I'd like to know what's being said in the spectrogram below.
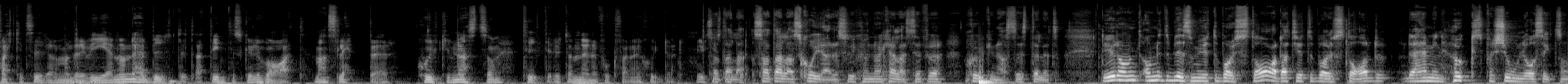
fackets sida när man drev igenom det här bytet. Att det inte skulle vara att man släpper sjukgymnast som titel utan den är fortfarande skyddad. Så att, alla, så att alla skojare skulle kunna kalla sig för sjukgymnaster istället. Det är ju om, om det inte blir som Göteborgs stad, att Göteborgs stad, det här är min högst personliga åsikt som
